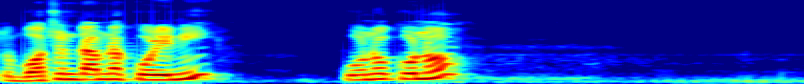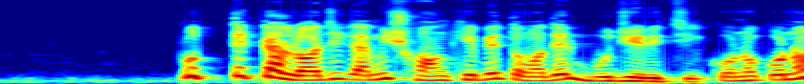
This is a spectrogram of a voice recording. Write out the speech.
তো বচনটা আমরা করে নিই। কোনো কোনো প্রত্যেকটা লজিক আমি সংক্ষেপে তোমাদের বুঝিয়ে দিচ্ছি। কোনো কোনো,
